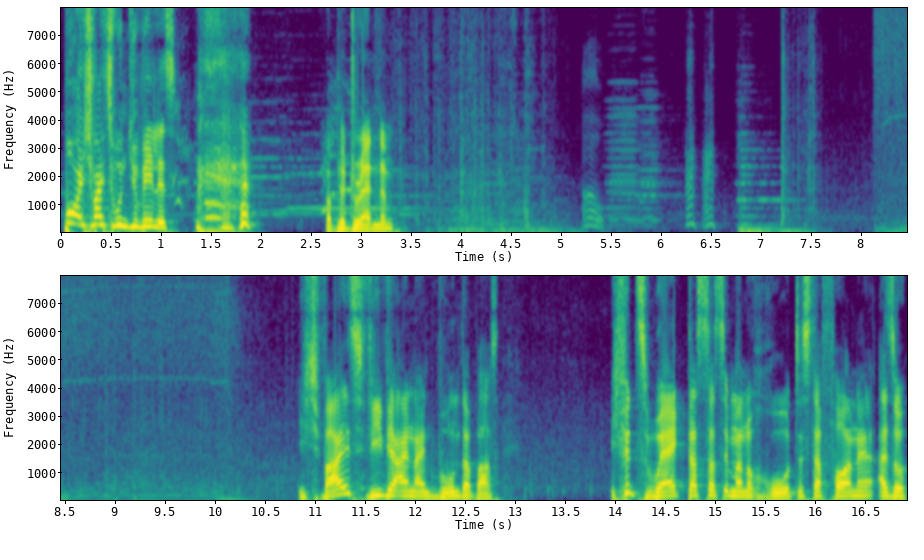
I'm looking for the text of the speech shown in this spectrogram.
Boah, ich weiß, wo ein Juwel ist. Komplett random. Ich weiß, wie wir an ein wunderbares... Ich find's wack, dass das immer noch rot ist da vorne. Also,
